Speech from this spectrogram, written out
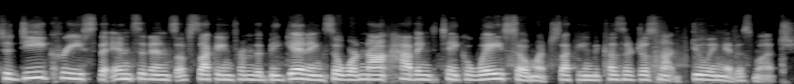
to decrease the incidence of sucking from the beginning so we're not having to take away so much sucking because they're just not doing it as much.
